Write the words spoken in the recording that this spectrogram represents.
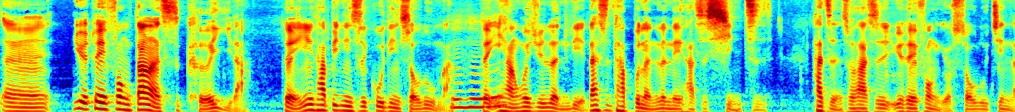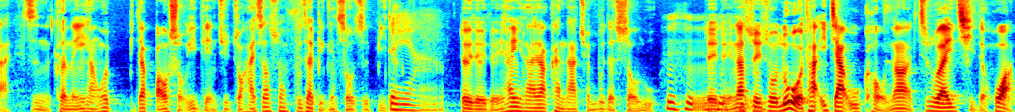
呃，月退俸当然是可以啦，对，因为他毕竟是固定收入嘛，嗯、对，银行会去认列，但是他不能认列他是薪资，他只能说他是月退俸有收入进来，只可能银行会。比较保守一点去做，还是要算负债比跟收支比的。对呀、啊，对对对，他因为他要看他全部的收入。嗯哼，对对，那所以说，如果他一家五口那住在一起的话，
